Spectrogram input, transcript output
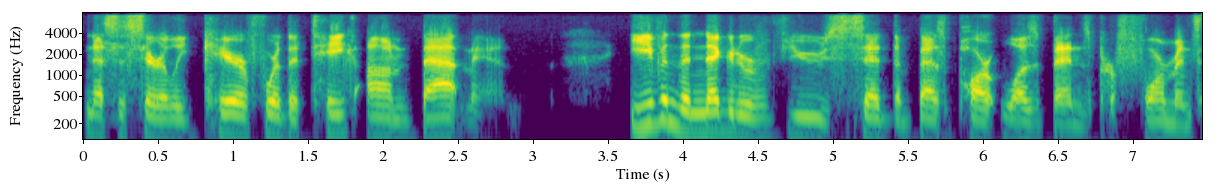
necessarily care for the take on Batman, even the negative reviews said the best part was Ben's performance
